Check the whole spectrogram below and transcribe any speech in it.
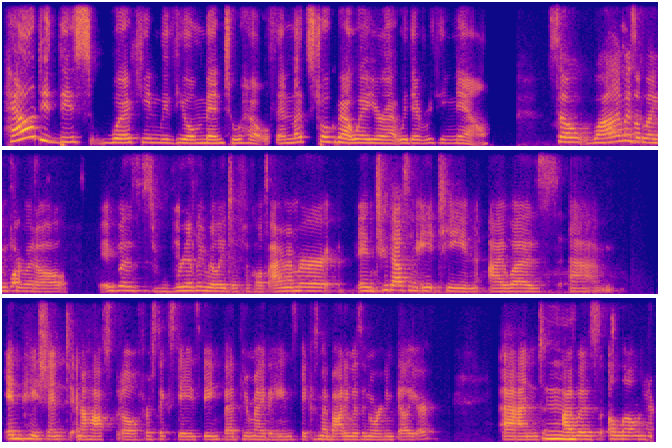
How did this work in with your mental health? And let's talk about where you're at with everything now. So while I was going through it all, it was really, really difficult. I remember in 2018, I was um, inpatient in a hospital for six days being fed through my veins because my body was in organ failure. And mm. I was alone in a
